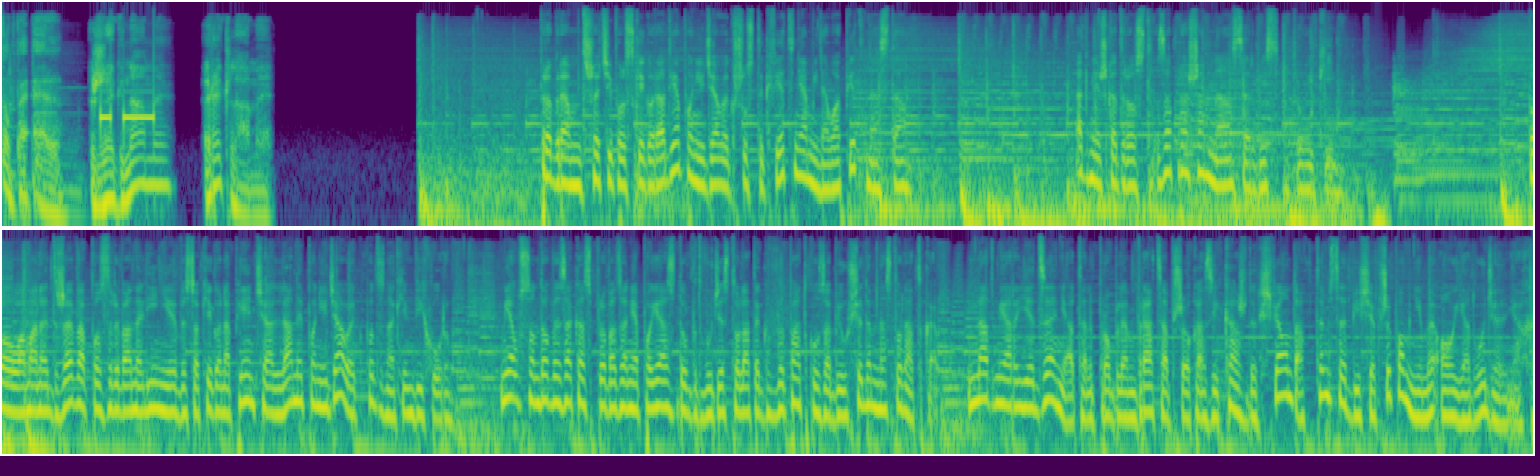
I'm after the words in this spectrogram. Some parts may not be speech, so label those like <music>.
netto.pl. Żegnamy reklamy. Program Trzeci Polskiego Radia, poniedziałek 6 kwietnia, minęła 15. Agnieszka Drost, zapraszam na serwis Trójki. Połamane drzewa, pozrywane linie wysokiego napięcia, lany poniedziałek pod znakiem wichur. Miał sądowy zakaz prowadzenia pojazdów, dwudziestolatek w wypadku zabił siedemnastolatkę. Nadmiar jedzenia, ten problem wraca przy okazji każdych świąt, a w tym serwisie przypomnimy o jadłodzielniach.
